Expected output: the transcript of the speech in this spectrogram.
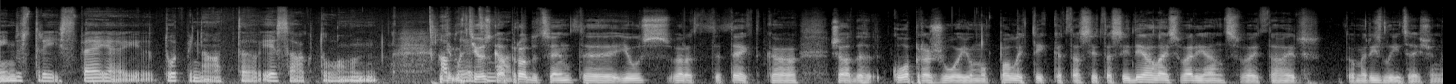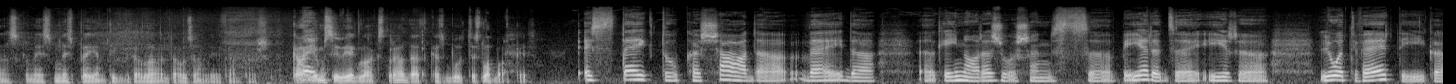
industrijas spējai turpināt uh, iesākto. Ja, jūs kā producenti, jūs varat teikt, ka šāda kopražojuma politika tas ir tas ideālais variants vai tā ir? Tomēr izlīdzēšanās, ka mēs nespējam tikt galā ar daudzām lietām. Paši. Kā Vai... jums ir vieglāk strādāt, kas būtu tas labākais? Es teiktu, ka šāda veida eh, kino ražošanas eh, pieredze ir eh, ļoti vērtīga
